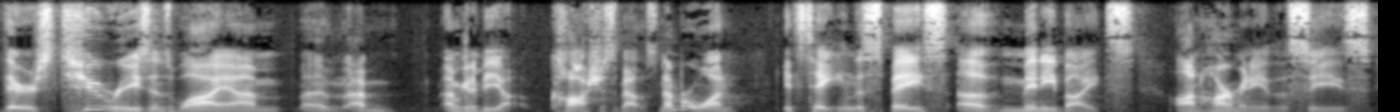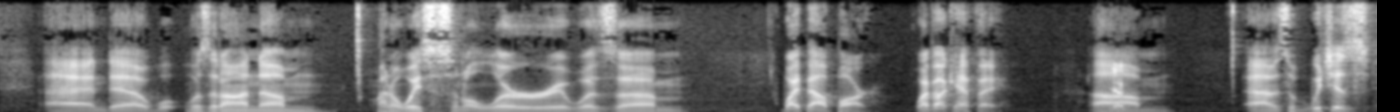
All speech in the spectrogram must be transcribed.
there's two reasons why I'm I'm I'm going to be cautious about this. Number one, it's taking the space of mini bites on Harmony of the Seas, and uh, what was it on um, on Oasis and Allure? It was um, Wipeout Bar, Wipeout Cafe. Um, yep uh, so, which is,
